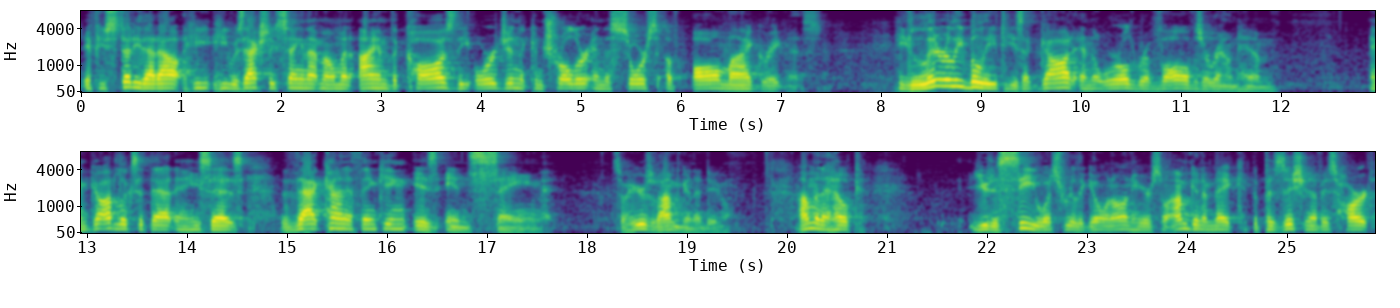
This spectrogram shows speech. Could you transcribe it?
If you study that out, he, he was actually saying in that moment, I am the cause, the origin, the controller, and the source of all my greatness. He literally believed he's a God and the world revolves around him. And God looks at that and he says, That kind of thinking is insane. So here's what I'm going to do I'm going to help you to see what's really going on here. So I'm going to make the position of his heart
